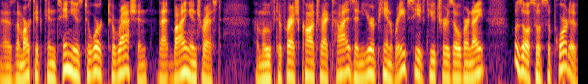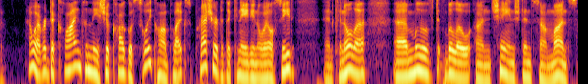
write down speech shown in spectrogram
as the market continues to work to ration that buying interest. A move to fresh contract highs in European rapeseed futures overnight was also supportive. However, declines in the Chicago soy complex pressured the Canadian oilseed, and canola uh, moved below unchanged in some months.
